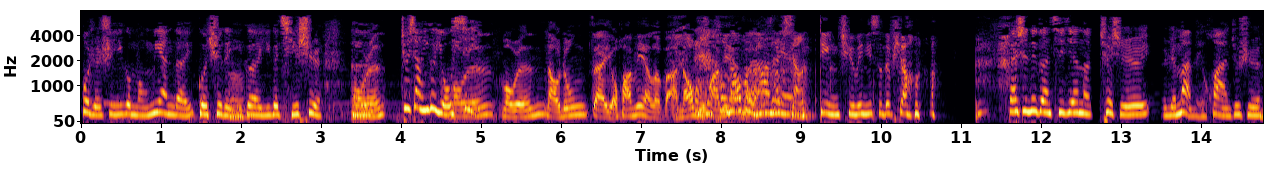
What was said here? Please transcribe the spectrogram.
或者是一个蒙面的过去的一个一个骑士。某人就像一个游戏。某人某人脑中在有画面了吧？脑补画面。脑补画面。想订去威尼斯的票。但是那段期间呢，确实人满为患，就是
